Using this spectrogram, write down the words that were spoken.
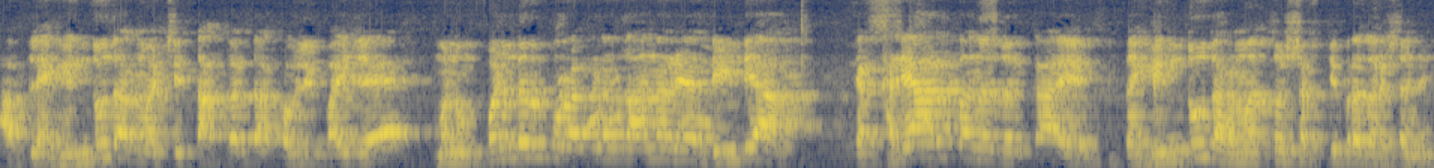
आपल्या हिंदू धर्माची ताकद दाखवली पाहिजे. म्हणून पंढरपुराकडे जाणाऱ्या दिंड्या त्या खऱ्या अर्थानं जर काय तर हिंदू धर्माचं शक्ती प्रदर्शन आहे.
